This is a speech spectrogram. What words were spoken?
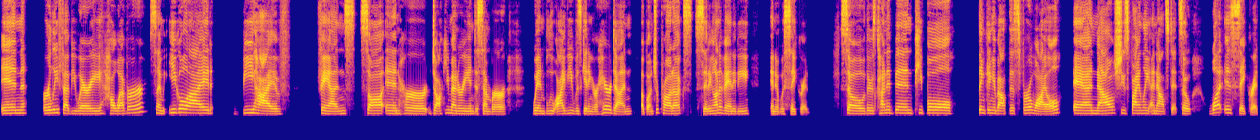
in early February. However, some eagle eyed BeyHive fans saw in her documentary in December when Blue Ivy was getting her hair done a bunch of products sitting on a vanity, and it was Cécred. So there's kind of been people thinking about this for a while, and now she's finally announced it. So, what is Cécred?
